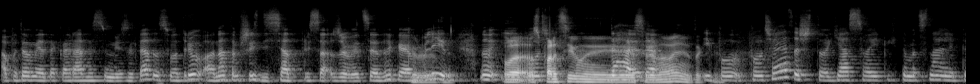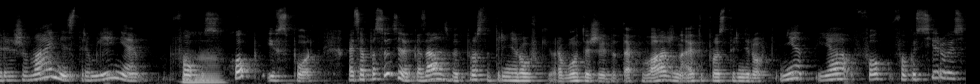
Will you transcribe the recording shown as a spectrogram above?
А потом я такая рада своим результатам, смотрю, а она там 60 присаживается. Я такая, Круто. блин. Ну, и получ... Спортивные да, соревнования. Да. И получается, что я свои какие-то эмоциональные переживания, стремления фокус, uh-huh. хоп, и в спорт. Хотя, по сути, казалось бы, это просто тренировки. Работа же это так важно, а это просто тренировки. Нет, я фок- фокусируюсь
